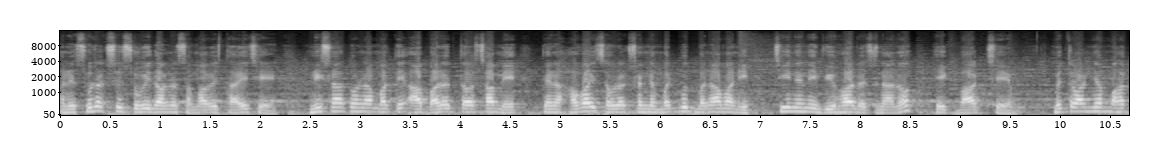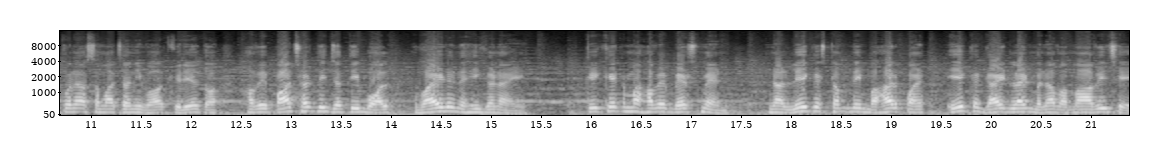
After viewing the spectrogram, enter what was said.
અને સુરક્ષિત સુવિધાઓનો સમાવેશ થાય છે. નિષ્ણાતોના મતે, આ ભારત સામે તેના હવાઈ સંરક્ષણને મજબૂત બનાવવાની ચીનની વ્યૂહરચનાનો એક ભાગ છે. મિત્રો, અન્ય મહત્વના સમાચારની વાત કરીએ તો હવે પાછળથી જતી બોલ વાઇડ નહીં ગણાય. ક્રિકેટમાં હવે બેટ્સમેનના લેગ સ્ટમ્પની બહાર પણ એક ગાઈડલાઇન બનાવવામાં આવી છે.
